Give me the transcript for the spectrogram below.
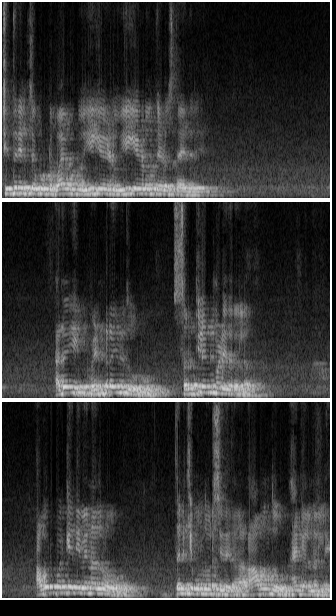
ಚಿತ್ರ ಹಿಂಸೆ ಕೊಟ್ಟು, ಬಾಯ್ ಕೊಟ್ಟು ಹೀಗೆ ಹೇಳು ಹೀಗೆ ಹೇಳು ಅಂತ ಹೇಳಿಸ್ತಾ ಇದ್ದೀರಿ ಅದೇ ಈ ಪೆನ್ ಸರ್ಕ್ಯುಲೇಟ್ ಮಾಡಿದಾರಲ್ಲ. ಅವ್ರ ಬಗ್ಗೆ ನೀವೇನಾದರೂ ತನಿಖೆ ಮುಂದುವರಿಸಿದ್ದೀರಾ? ಆ ಒಂದು ಆ್ಯಂಗಲ್ನಲ್ಲಿ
